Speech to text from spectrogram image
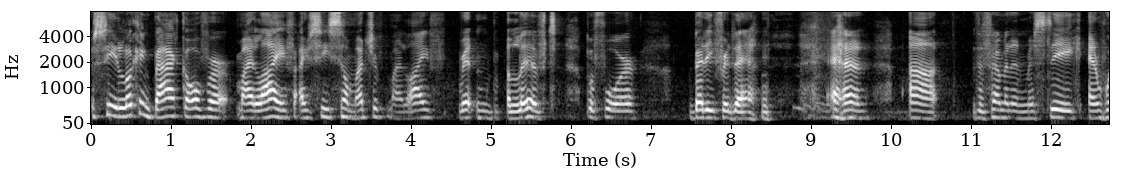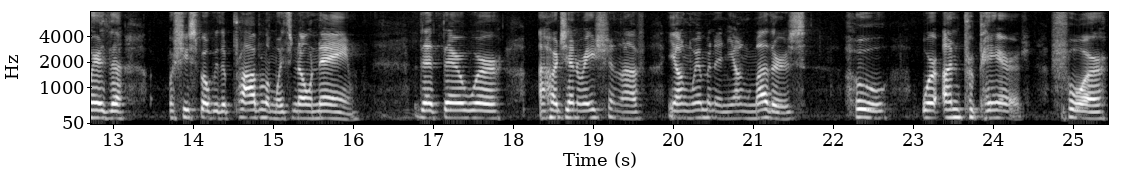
see, looking back over my life, I see so much of my life written, lived before Betty Friedan. And uh, the feminine mystique, and where the where she spoke with a problem with no name, that there were a generation of young women and young mothers who were unprepared for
